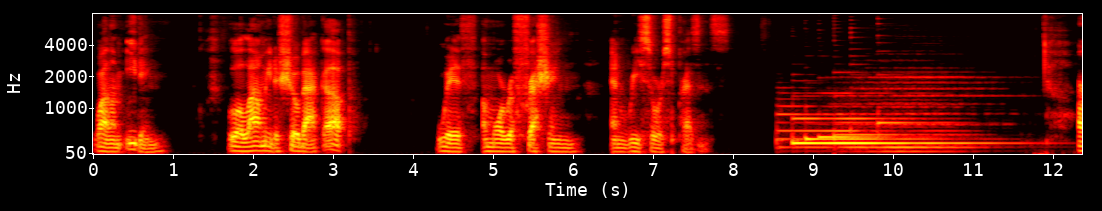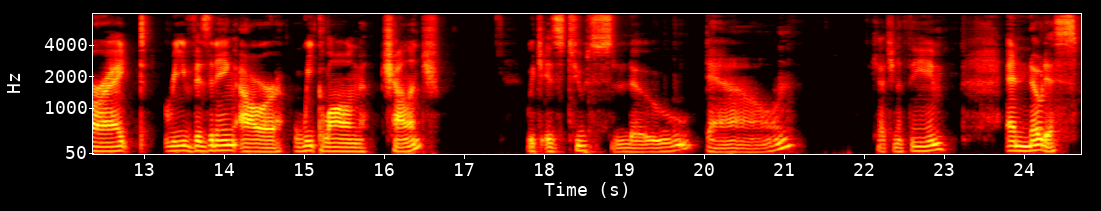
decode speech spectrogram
while I'm eating will allow me to show back up with a more refreshing and resourced presence. All right, revisiting our week long challenge which is to slow down, catching a theme, and notice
